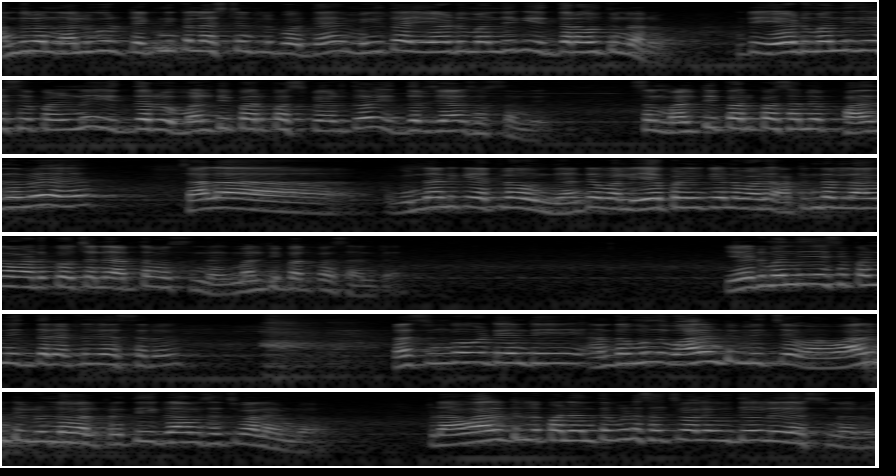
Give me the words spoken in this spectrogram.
అందులో నలుగురు టెక్నికల్ అసిస్టెంట్లు పోతే మిగతా ఏడు మందికి ఇద్దరు అవుతున్నారు. అంటే ఏడు మంది చేసే పనిని ఇద్దరు మల్టీపర్పస్ పేరుతో ఇద్దరు చేయాల్సి వస్తుంది. అసలు మల్టీపర్పస్ అనే పదమే చాలా వినడానికి ఎట్లా ఉంది? అంటే వాళ్ళు ఏ పనికైనా వాడు అటెండర్ లాగా వాడుకోవచ్చు అనే అర్థం వస్తుంది అది మల్టీపర్పస్ అంటే. ఏడు మంది చేసే పని ఇద్దరు ఎట్లా చేస్తారు? ప్లస్ ఇంకొకటి ఏంటి? అంతకుముందు వాలంటీర్లు ఇచ్చే వాలంటీర్లు ఉండేవాళ్ళు ప్రతి గ్రామ సచివాలయంలో. ఇప్పుడు ఆ వాలంటీర్ల పని అంతా కూడా సచివాలయ ఉద్యోగులు చేస్తున్నారు.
